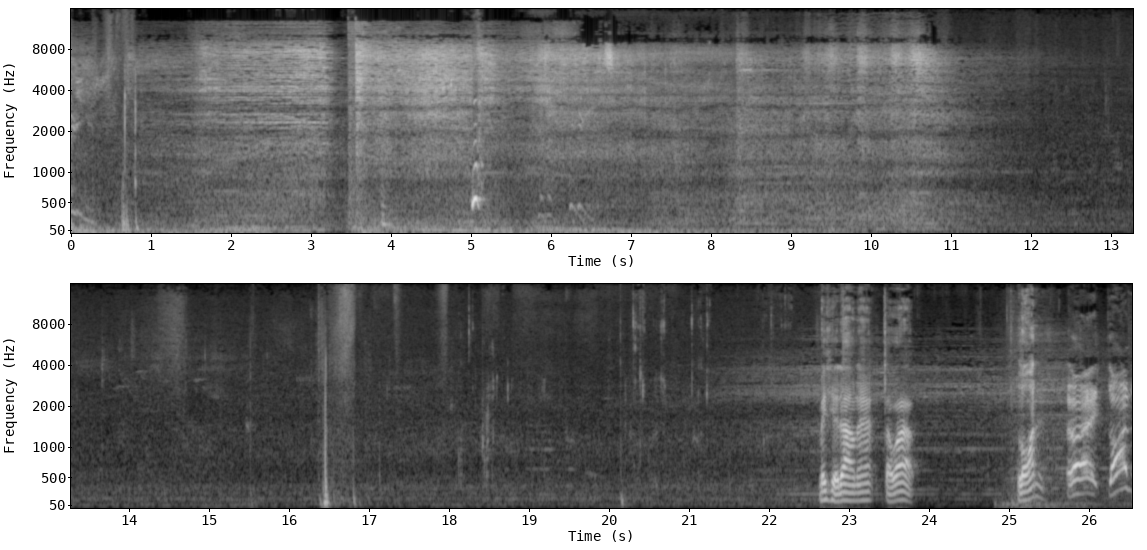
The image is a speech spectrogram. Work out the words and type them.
ไม่เสียดาวนะฮะแต่ว่า ร้อน เอ้ย ร้อน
